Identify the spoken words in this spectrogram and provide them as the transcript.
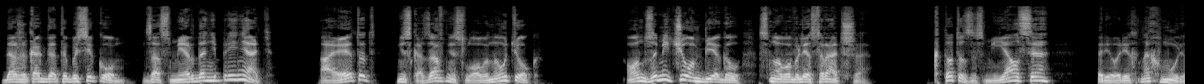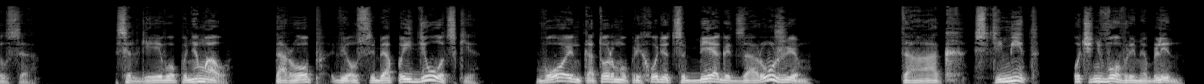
даже когда ты босиком, за смерда не принять. А этот, не сказав ни слова, наутек. Он за мечом бегал, снова в лес Радша. Кто-то засмеялся, Рерих нахмурился. Сергей его понимал. Тороп вел себя по-идиотски. Воин, которому приходится бегать за оружием... Так, стимит. Очень вовремя, блин.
